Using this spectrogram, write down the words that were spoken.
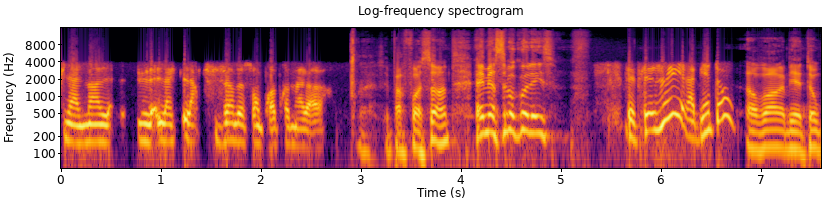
finalement l'artisan de son propre malheur? C'est parfois ça. Hein? Merci beaucoup, Lise. Ça fait plaisir. À bientôt. Au revoir, à bientôt.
